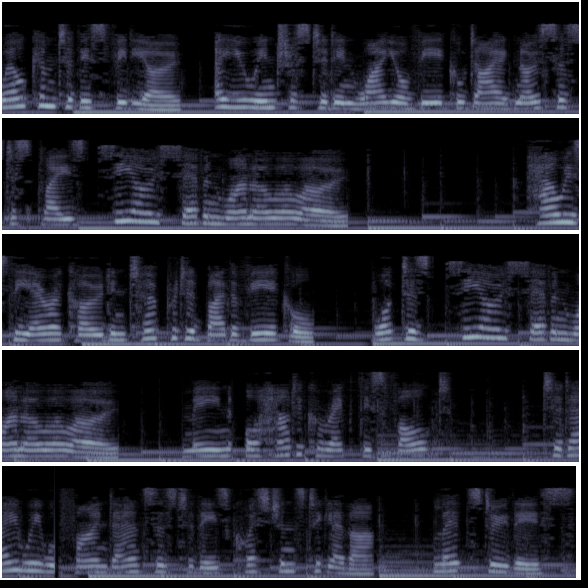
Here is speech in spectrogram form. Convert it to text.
Welcome to this video. Are you interested in why your vehicle diagnosis displays C071000? How is the error code interpreted by the vehicle? What does C071000 mean, or how to correct this fault? Today we will find answers to these questions together. Let's do this.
